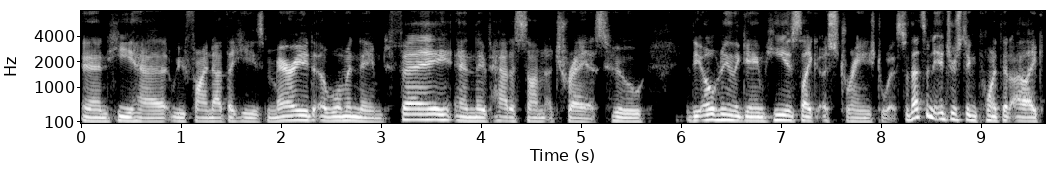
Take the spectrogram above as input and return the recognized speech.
and he had we find out that he's married a woman named Faye and they've had a son Atreus who the opening of the game he is like estranged with so that's an interesting point that I like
